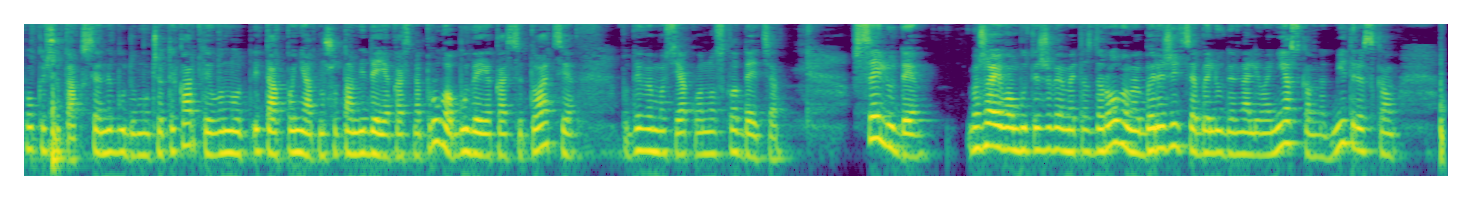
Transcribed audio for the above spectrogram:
Поки що так, все, не буду мучити карти. Воно і так понятно, що там іде якась напруга, буде якась ситуація. Подивимось, як воно складеться. Все, люди. Бажаю вам бути живими та здоровими. Бережіть себе, люди, на Ліванівському, на Дмитрівському. Е,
